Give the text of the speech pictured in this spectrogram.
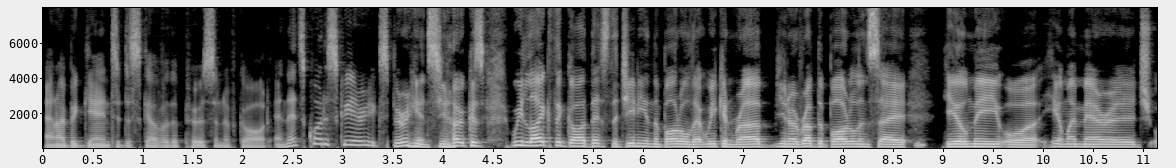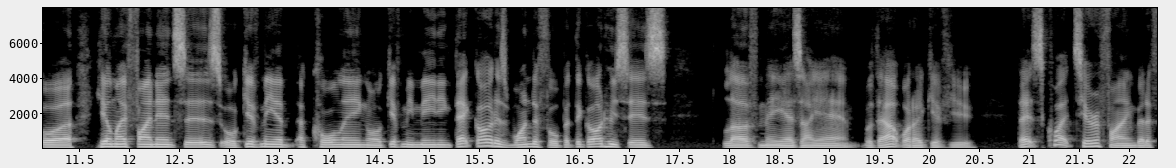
and I began to discover the person of God. And that's quite a scary experience, you know, because we like the God that's the genie in the bottle that we can rub, you know, rub the bottle and say, mm. heal me or heal my marriage or heal my finances or give me a, a calling or give me meaning. That God is wonderful. But the God who says, love me as I am without what I give you, that's quite terrifying. But if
